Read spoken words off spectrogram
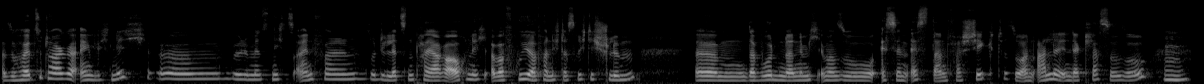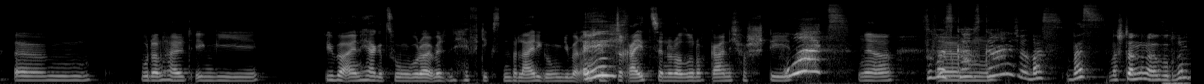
Also heutzutage eigentlich nicht. Ähm, würde mir jetzt nichts einfallen. So die letzten paar Jahre auch nicht. Aber früher fand ich das richtig schlimm. Ähm, da wurden dann nämlich immer so SMS dann verschickt, so an alle in der Klasse so. Mhm. Ähm, wo dann halt irgendwie über einen hergezogen wurde, mit den heftigsten Beleidigungen, die man Echt? eigentlich mit 13 oder so noch gar nicht versteht. What? Ja. Sowas ähm, gab's gar nicht. Was, was, was stand da so drin?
